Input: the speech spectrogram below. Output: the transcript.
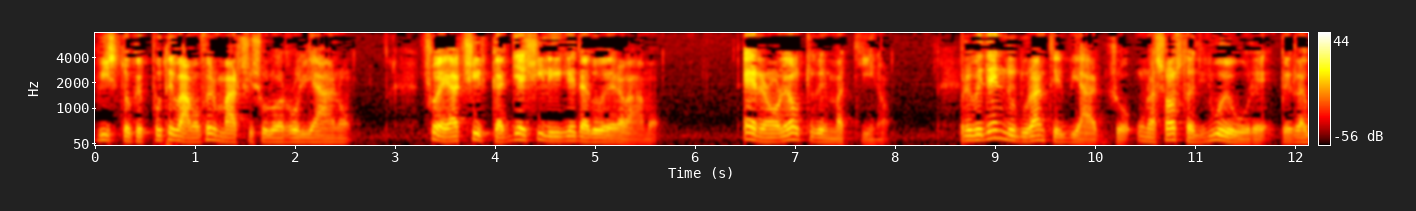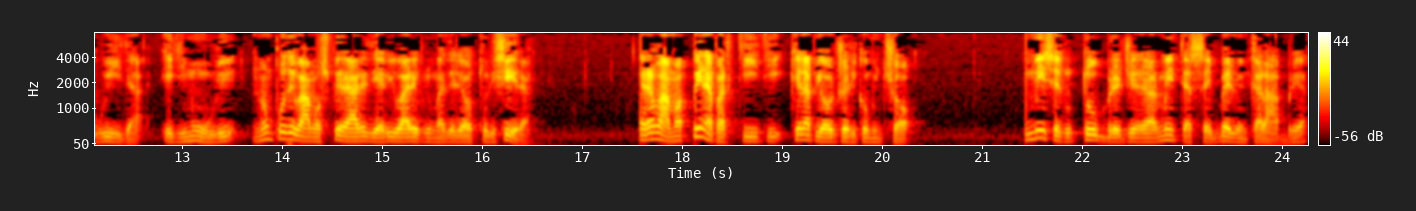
visto che potevamo fermarci solo a Rogliano, cioè a circa dieci leghe da dove eravamo. Erano le otto del mattino. Prevedendo durante il viaggio una sosta di due ore per la guida ed i muli, non potevamo sperare di arrivare prima delle otto di sera. Eravamo appena partiti che la pioggia ricominciò. Il mese d'ottobre, generalmente assai bello in Calabria,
